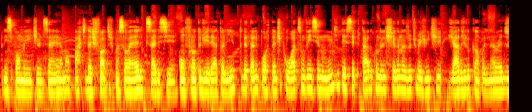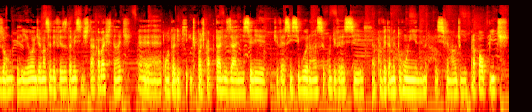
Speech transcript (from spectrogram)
principalmente, onde é uma parte das faltas com essa OL, que sai desse confronto direto ali. Outro detalhe importante é que o Watson vem sendo muito interceptado quando ele chega nas últimas 20 jardas do campo, ali na red zone. Ali é onde a nossa defesa também se destaca bastante. É ponto ali que a gente pode capitalizar ali se ele tivesse em segurança, quando tivesse aproveitamento ruim ali, né? Esse final de para palpite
